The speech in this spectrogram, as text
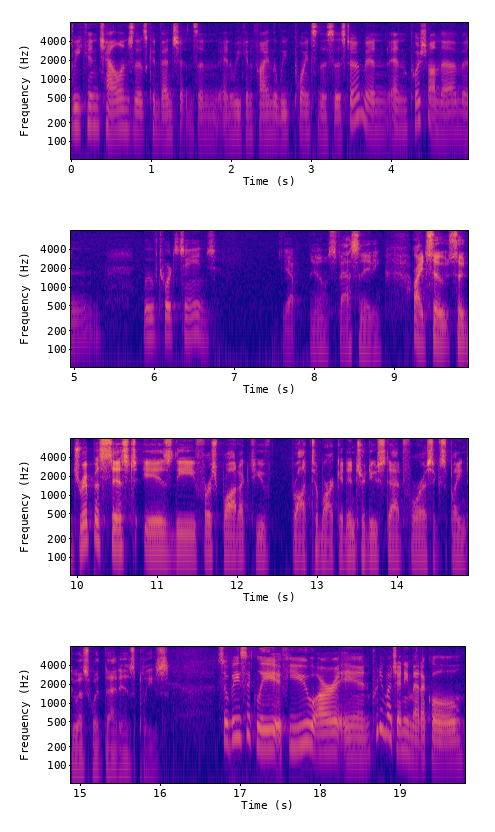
we can challenge those conventions and, and we can find the weak points in the system and, and push on them and move towards change. Yeah, yeah, it's fascinating. All right, so so Drip Assist is the first product you've brought to market. Introduce that for us. Explain to us what that is, please. So basically, if you are in pretty much any medical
